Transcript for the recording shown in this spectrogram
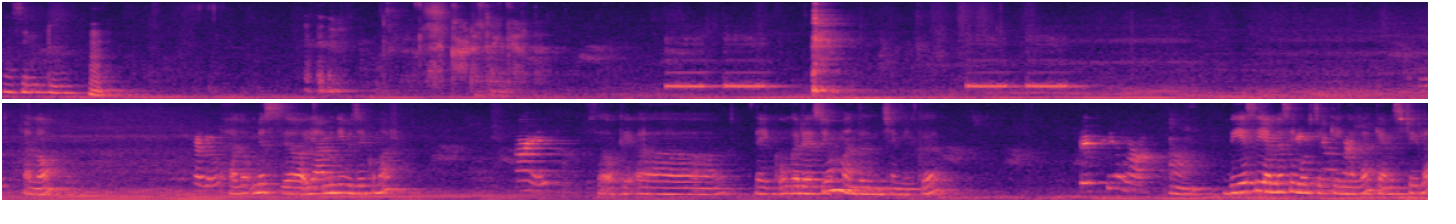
Passing to. Hmm. Hello hello hello miss Yamini Vijayakumar? So okay like uh, உங்கள் ரெஸ்யூம் வந்துருந்துச்சு எங்களுக்கு. ஆ பிஎஸ்சி எம்எஸ்சி முடிச்சிருக்கீங்கல்ல கெமிஸ்ட்ரியில்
